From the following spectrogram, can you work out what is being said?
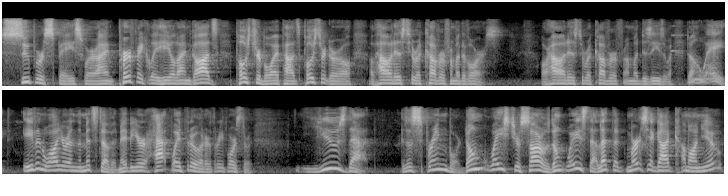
super space where I'm perfectly healed. I'm God's poster boy, God's poster girl of how it is to recover from a divorce or how it is to recover from a disease. Don't wait. Even while you're in the midst of it, maybe you're halfway through it or three fourths through it. Use that as a springboard. Don't waste your sorrows. Don't waste that. Let the mercy of God come on you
